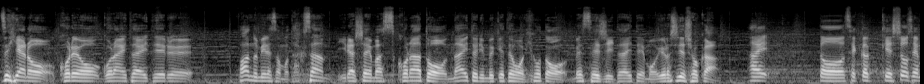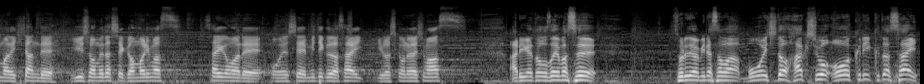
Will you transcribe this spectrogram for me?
ぜひあのこれをご覧いただいているファンの皆さんもたくさんいらっしゃいます。この後ナイトに向けても一言メッセージいただいてもよろしいでしょうか？はい。とせっかく決勝戦まで来たんで優勝を目指して頑張ります。最後まで応援してみてください。よろしくお願いします。ありがとうございます。それでは皆様もう一度拍手をお送りください。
